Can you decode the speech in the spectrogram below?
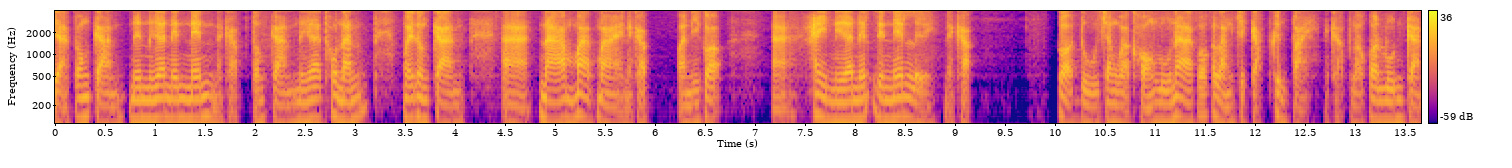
อยากต้องการเนื้อเนื้อเน้นๆนะครับ ต้องการเนื้อเท่านั้นไม่ต้องการน้ำมากมายนะครับ วันนี้ก็ให้เนื้อเน้นๆเลยนะครับ ก็ดูจังหวะของลูน่าก็กำลังจะกลับขึ้นไปนะครับ เราก็ลุ้นกัน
